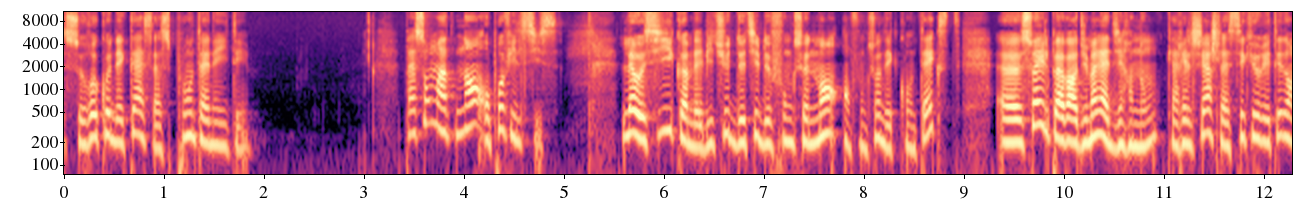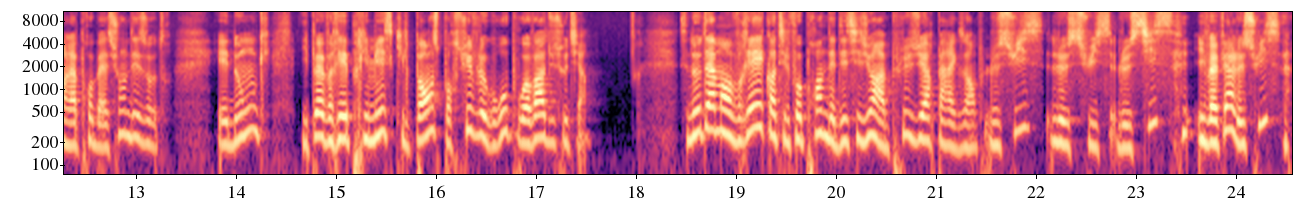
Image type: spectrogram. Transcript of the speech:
se reconnecter à sa spontanéité. Passons maintenant au profil 6. Là aussi, comme d'habitude, deux types de fonctionnement en fonction des contextes. Euh, soit il peut avoir du mal à dire non, car il cherche la sécurité dans l'approbation des autres. Et donc, ils peuvent réprimer ce qu'ils pensent pour suivre le groupe ou avoir du soutien. C'est notamment vrai quand il faut prendre des décisions à plusieurs, par exemple. Le Suisse, le Suisse, le 6, il va faire le Suisse.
